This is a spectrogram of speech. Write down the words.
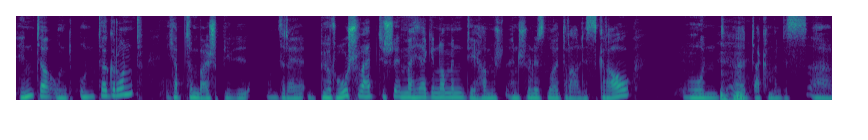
Hinter- und Untergrund. Ich habe zum Beispiel unsere Büroschreibtische immer hergenommen. Die haben ein schönes neutrales Grau. Und äh, mhm. äh, da kann man das äh,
